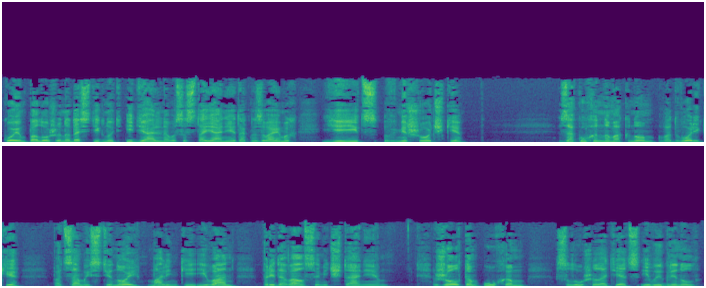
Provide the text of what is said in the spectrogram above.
коим положено достигнуть идеального состояния так называемых яиц в мешочке. За кухонным окном во дворике под самой стеной маленький Иван предавался мечтаниям. Желтым ухом слушал отец и выглянул —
